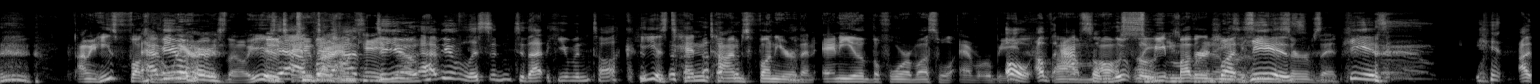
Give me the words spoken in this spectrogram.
I mean, he's fucking Have you heard, though. He is yeah, two but times have, cave, do you yo. have you listened to that human talk? he is ten times funnier than any of the four of us will ever be. Oh, Um, absolutely. sweet He's mother. Jesus, But he, he is- deserves it. He is. I,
